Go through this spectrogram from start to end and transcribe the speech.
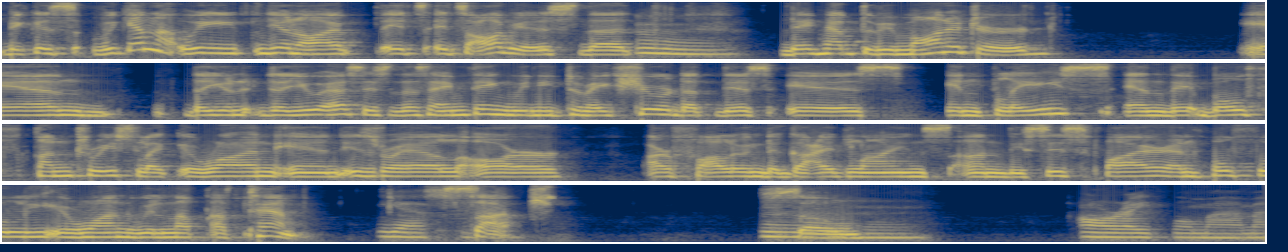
because we cannot we you know it's it's obvious that mm-hmm. they have to be monitored and the the US is the same thing. We need to make sure that this is in place and they, both countries like Iran and Israel are are following the guidelines on the ceasefire and hopefully Iran will not attempt yes. such. Mm-hmm. So mm-hmm. Alright po, Mama.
